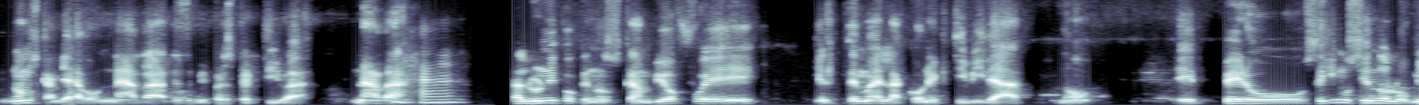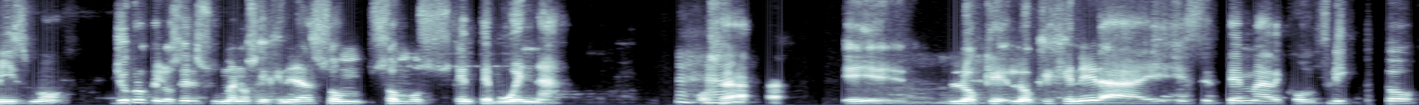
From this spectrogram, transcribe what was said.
no hemos cambiado nada desde mi perspectiva, nada. lo único que nos cambió fue el tema de la conectividad, ¿no? Eh, pero seguimos siendo lo mismo. Yo creo que los seres humanos en general son, somos gente buena. O sea, eh, lo, que, lo que genera ese tema de conflicto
